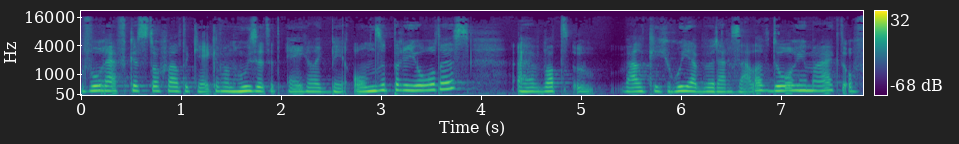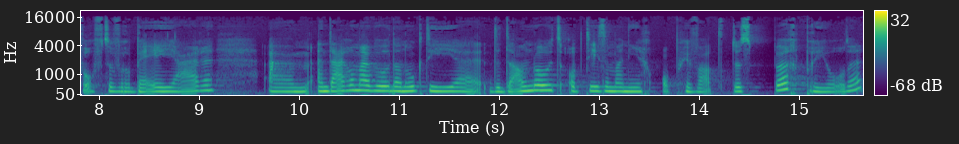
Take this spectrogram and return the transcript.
voor even toch wel te kijken van hoe zit het eigenlijk bij onze periodes. Uh, wat, welke groei hebben we daar zelf doorgemaakt of, of de voorbije jaren. Um, en daarom hebben we dan ook die, uh, de download op deze manier opgevat. Dus per periode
